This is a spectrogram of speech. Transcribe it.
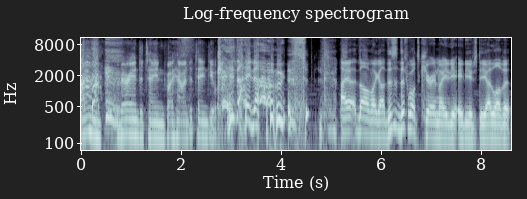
I'm very entertained by how entertained you are. I know. I oh my god, this is this world's curing my ADHD. I love it.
